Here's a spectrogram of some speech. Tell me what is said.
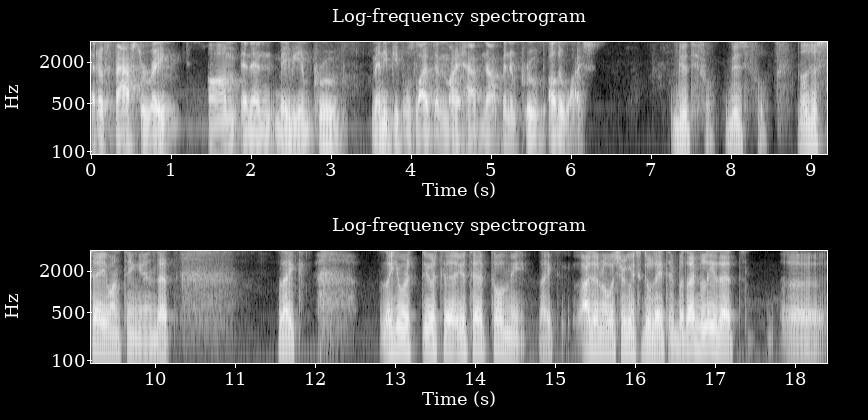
at a faster rate um, and then maybe improve many people's lives that might have not been improved otherwise. Beautiful, beautiful. I'll just say one thing, and that, like, like you were you were you told me, like I don't know what you're going to do later, but I believe that, uh,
